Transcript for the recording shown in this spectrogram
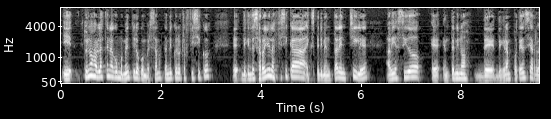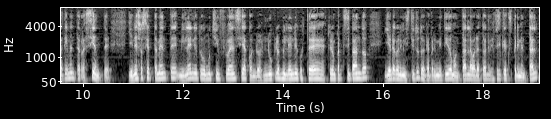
Y tú nos hablaste en algún momento y lo conversamos también con otros físicos, eh, de que el desarrollo de la física experimental en Chile había sido, eh, en términos de, gran potencia, relativamente reciente. Y en eso ciertamente Milenio tuvo mucha influencia con los núcleos Milenio que ustedes estuvieron participando y ahora con el instituto que ha permitido montar laboratorios de física experimental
